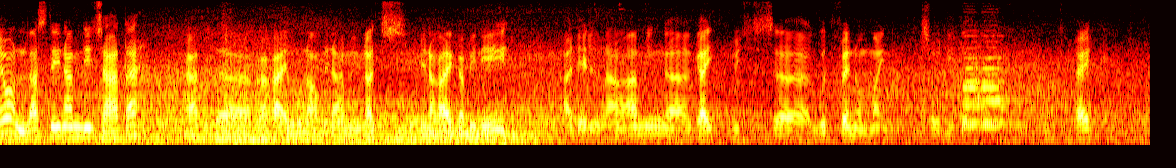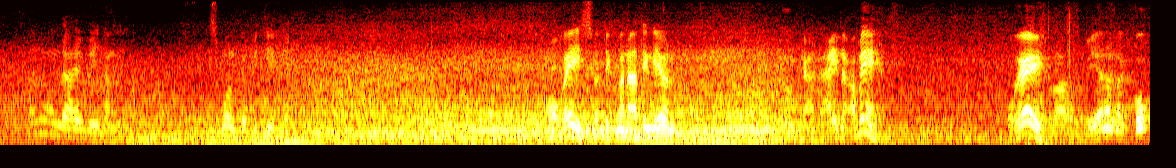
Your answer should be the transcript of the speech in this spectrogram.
last day namin dito sa Hata. At uh, kakain muna kami ng aming lunch. Pinakain kami ni Adel, ang aming uh, guide, which is uh, a good friend of mine. So dito. Okay? Ano ang highway lang yun? Small cafeteria. Okay, so tikman natin ngayon. Kakain na kami. Okay. Ang nag-cook.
